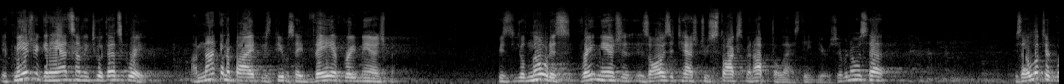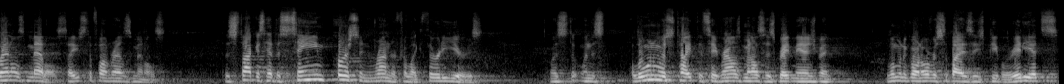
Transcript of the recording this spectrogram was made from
If management can add something to it, that's great. I'm not going to buy it because people say they have great management. Because you'll notice great management is always attached to stocks been up the last eight years. You ever notice that? Because I looked at Reynolds Metals. I used to follow Reynolds Metals. The stock has had the same person run it for like 30 years. When, when this aluminum was tight, they'd say Reynolds Metals has great management. Aluminum going oversupply, these people are idiots.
